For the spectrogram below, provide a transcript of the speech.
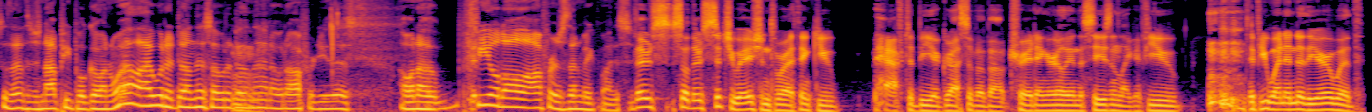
so that there's not people going, well, I would have done this, I would have done mm-hmm. that, I would have offered you this. I want to field all offers, then make my decision. There's so there's situations where I think you have to be aggressive about trading early in the season. Like if you if you went into the year with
